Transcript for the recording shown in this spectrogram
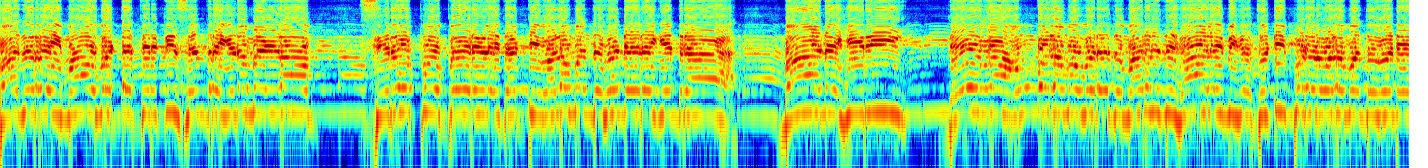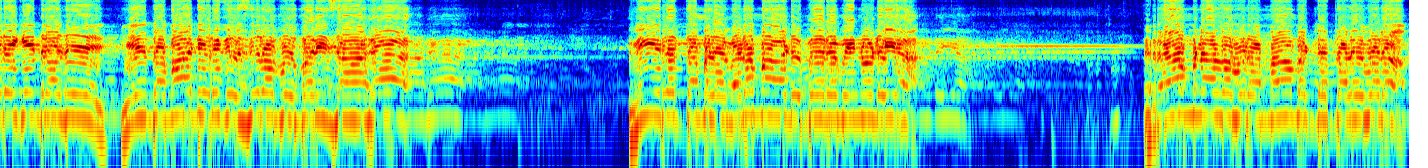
மதுரை மாவட்டத்திற்கு சென்ற இடமெல்லாம் சிறப்பு பேர்களை தட்டி வளம் வந்து கொண்டிருக்கின்ற மானகிரி தேவ அம்பலம் அவரது மருது காலை மிக துடிப்புடன் வளம் வந்து கொண்டிருக்கின்றது. இந்த மாட்டிற்கு சிறப்பு பரிசாக வீரத்தமிழர் வடமாடு பேரவையினுடைய ராமநாதபுரம் மாவட்ட தலைவரும்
